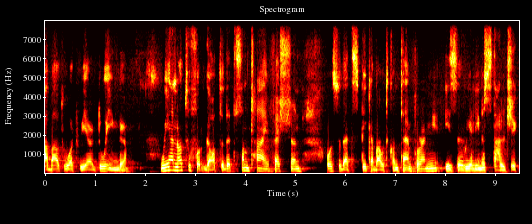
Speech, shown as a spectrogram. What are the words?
about what we are doing. We are not to forget that sometimes fashion also that speak about contemporary is really nostalgic.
